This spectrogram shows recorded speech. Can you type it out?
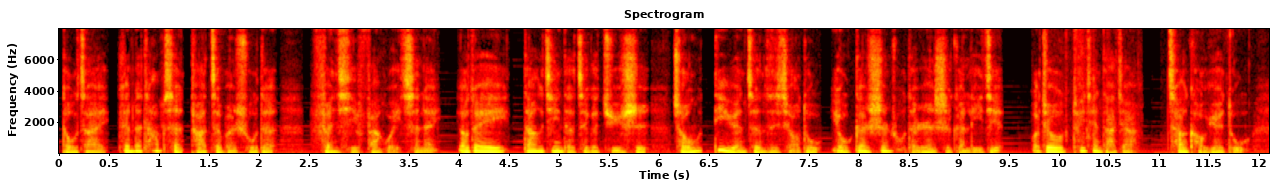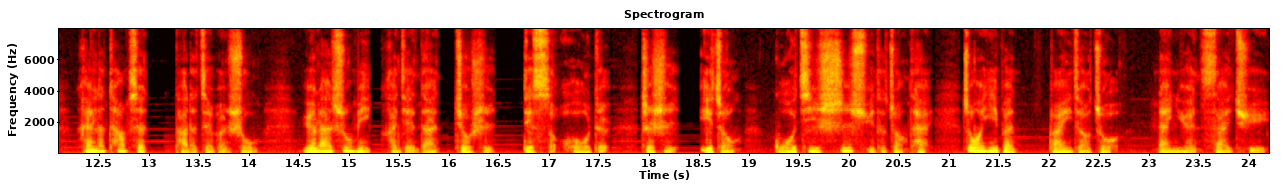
都在 Helen Thompson 他这本书的分析范围之内。要对当今的这个局势，从地缘政治角度有更深入的认识跟理解，我就推荐大家参考阅读 Helen Thompson 他的这本书。原来书名很简单，就是 Disorder，这是一种国际失序的状态。中文译本翻译叫做能源赛局。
